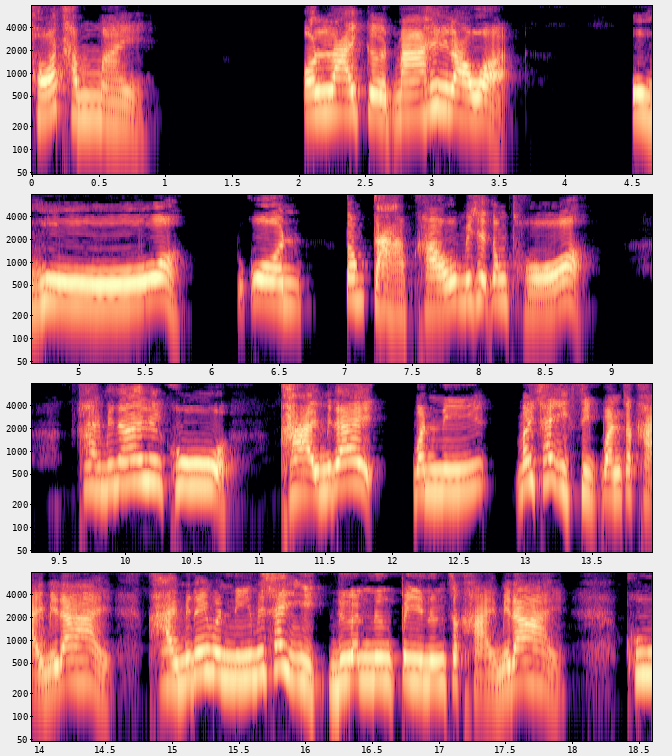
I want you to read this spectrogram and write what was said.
ท้อทำไม ออนไลน์เกิดมาให้เราอะ โอ้โห ทุกคน ต้องกราบเขาไม่ใช่ต้องท้อขายไม่ได้เลยครู ขายไม่ได้ วันนี้ไม่ใช่อีกสิบวันจะขายไม่ได้ ขายไม่ได้วันนี้ไม่ใช่อีกเดือนหนึ่งปีหนึ่งจะขายไม่ได้ ครู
